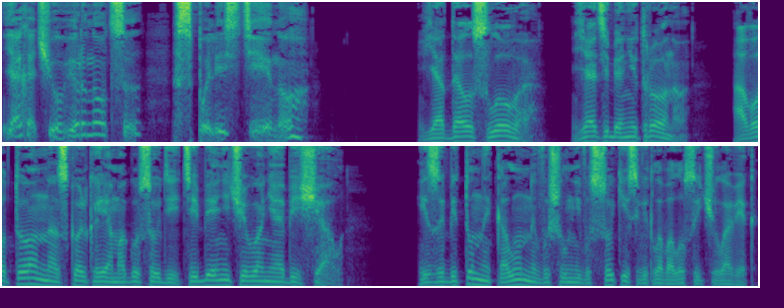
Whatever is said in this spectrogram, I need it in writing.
Я хочу вернуться с Палестину». «Я дал слово. Я тебя не трону. А вот он, насколько я могу судить, тебе ничего не обещал». Из-за бетонной колонны вышел невысокий светловолосый человек.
